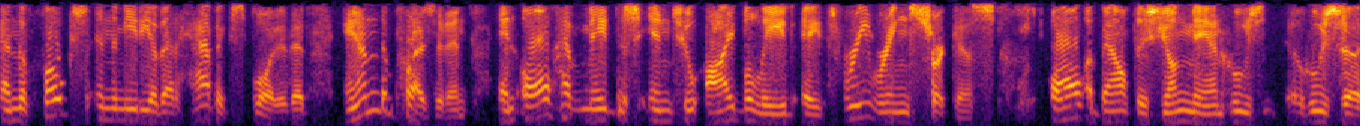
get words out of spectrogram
and the folks in the media that have exploited it and the president and all have made this into, I believe, a three ring circus all about this young man who's, who's, uh,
